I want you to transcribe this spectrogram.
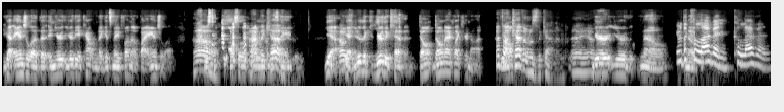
You got Angela, that, and you're you're the accountant that gets made fun of by Angela. Oh, also, I'm the Kevin. Yeah, Okay. yeah, you're the you're the Kevin. Don't don't act like you're not. I thought Kevin was the Kevin. I, okay. You're you're the, no. You're the No. Clevin. Clevin.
